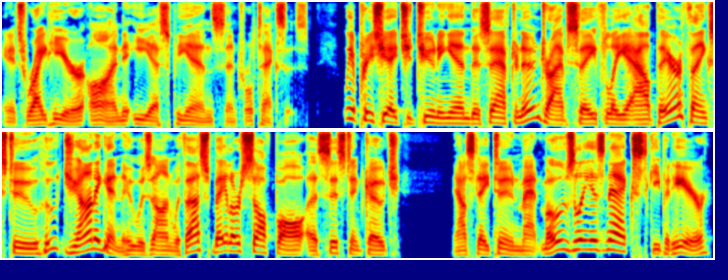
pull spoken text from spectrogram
and it's right here on ESPN Central Texas. We appreciate you tuning in this afternoon. Drive safely out there. Thanks to Hoot Johnigan, who was on with us, Baylor softball assistant coach. Now stay tuned. Matt Mosley is next. Keep it here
